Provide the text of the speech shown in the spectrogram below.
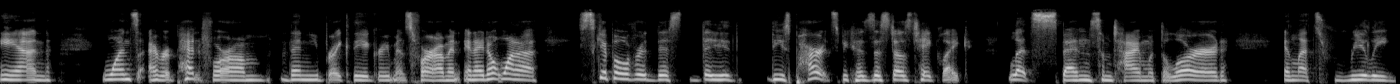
And once I repent for them, then you break the agreements for them. And, and I don't want to skip over this the these parts because this does take like let's spend some time with the Lord and let's really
